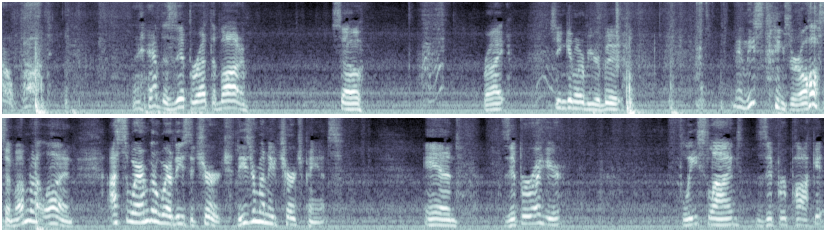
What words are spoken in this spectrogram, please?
Oh, God. They have the zipper at the bottom. So, right? So you can get them over your boot. Man, these things are awesome. I'm not lying. I swear I'm going to wear these to church. These are my new church pants. And zipper right here. Fleece lined zipper pocket.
